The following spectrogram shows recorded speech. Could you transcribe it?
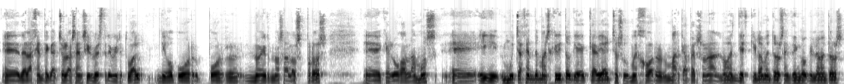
eh, de la gente que ha hecho la San Silvestre virtual, digo por, por no irnos a los pros, eh, que luego hablamos, y mucha gente me ha escrito que, que había hecho su mejor marca personal, ¿no? En 10 kilómetros, en 5 kilómetros,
